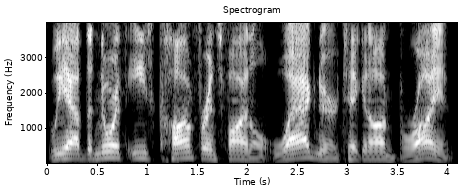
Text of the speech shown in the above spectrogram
We have the Northeast Conference Final. Wagner taking on Bryant.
